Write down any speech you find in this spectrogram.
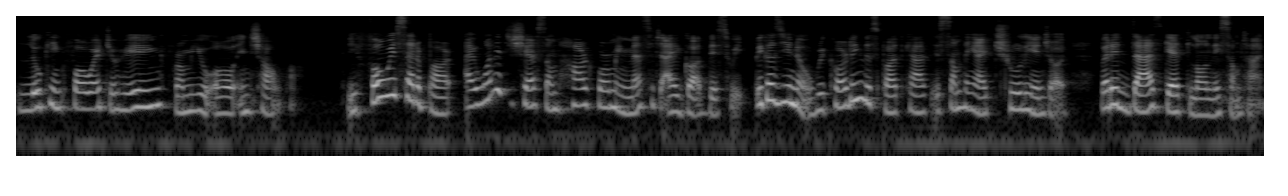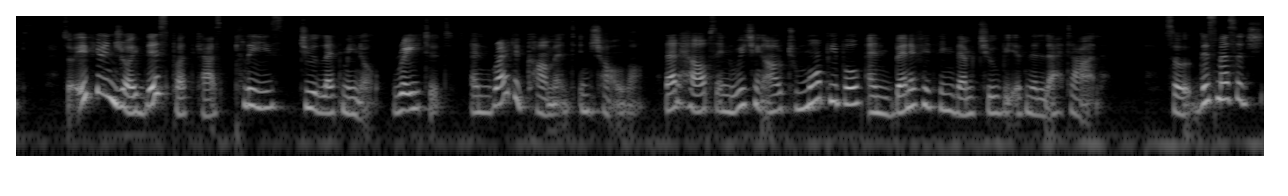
Looking forward to hearing from you all, inshallah. Before we set apart, I wanted to share some heartwarming message I got this week. Because you know, recording this podcast is something I truly enjoy, but it does get lonely sometimes. So if you enjoy this podcast, please do let me know, rate it, and write a comment, inshallah. That helps in reaching out to more people and benefiting them too, bi'idhnillah ta'ala. So this message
